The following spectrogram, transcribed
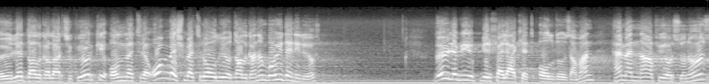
öyle dalgalar çıkıyor ki 10 metre 15 metre oluyor dalganın boyu deniliyor. Böyle büyük bir felaket olduğu zaman hemen ne yapıyorsunuz?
